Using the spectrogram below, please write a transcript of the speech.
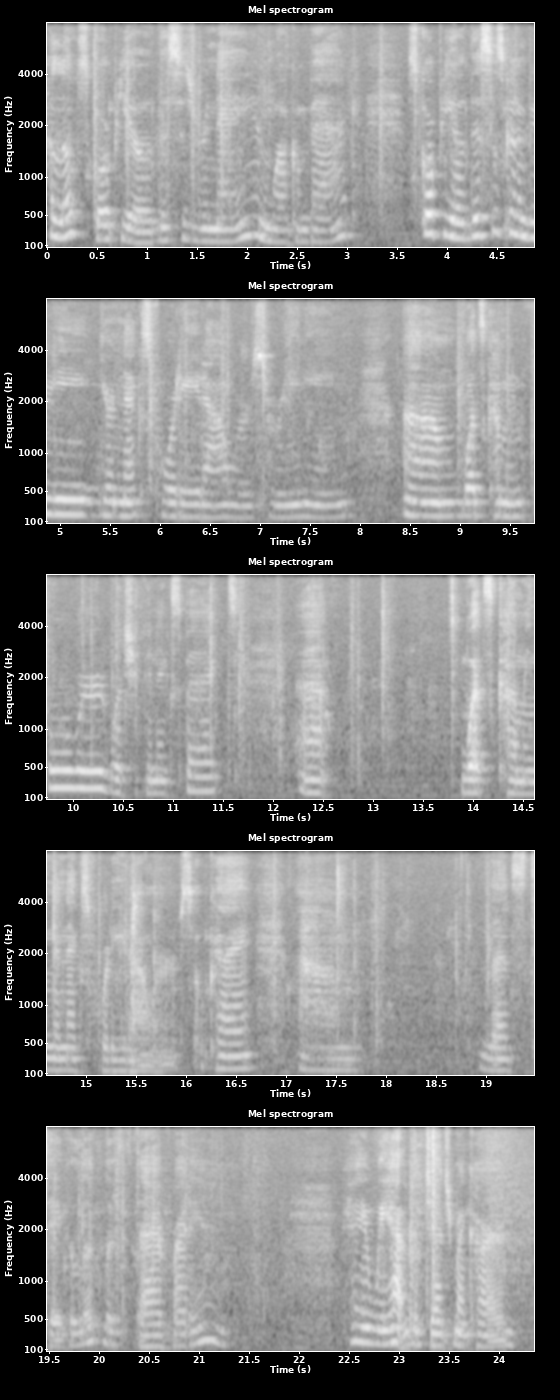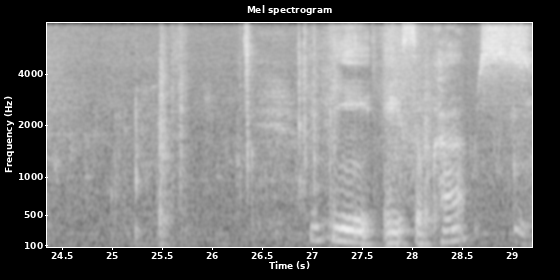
Hello Scorpio, this is Renee and welcome back. Scorpio, this is going to be your next 48 hours reading. Um, what's coming forward, what you can expect, uh, what's coming the next 48 hours, okay? Um, let's take a look. Let's dive right in. Okay, we have the Judgment card. The Ace of Cups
